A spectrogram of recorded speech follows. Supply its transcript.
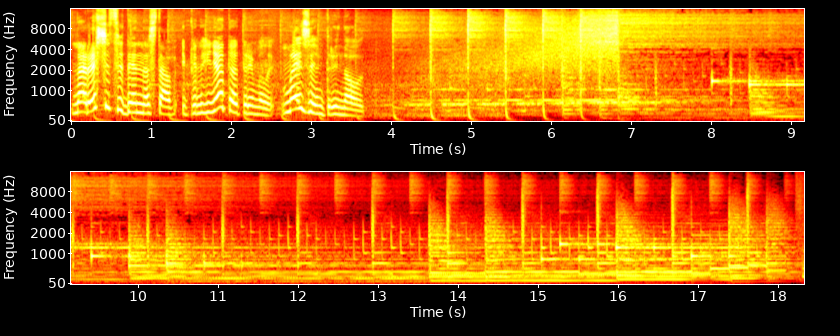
Нарешті цей день настав, і пінгенята отримали Meizu M3 Note.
